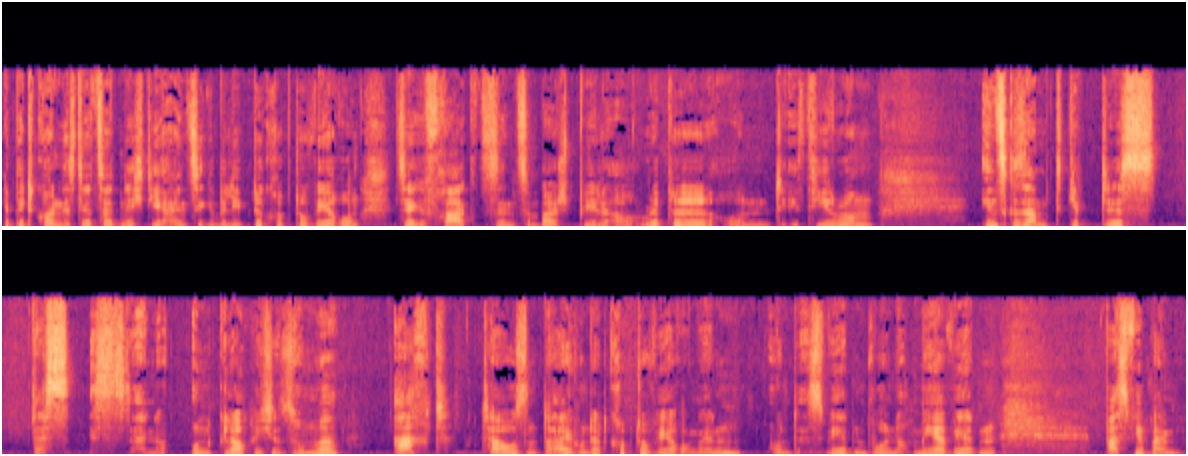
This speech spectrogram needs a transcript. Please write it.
Der Bitcoin ist derzeit nicht die einzige beliebte Kryptowährung. Sehr gefragt sind zum Beispiel auch Ripple und Ethereum. Insgesamt gibt es, das ist eine unglaubliche Summe, 8300 Kryptowährungen und es werden wohl noch mehr werden. Was wir beim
